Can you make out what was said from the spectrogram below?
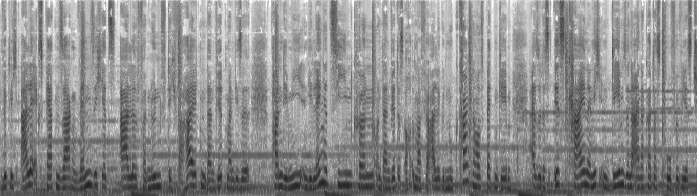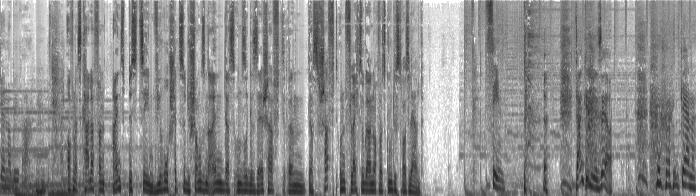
wirklich alle Experten sagen, wenn sich jetzt alle vernünftig verhalten, dann wird man diese Pandemie in die Länge ziehen können und dann wird es auch immer für alle genug Krankenhausbetten geben. Also das ist keine, nicht in dem Sinne einer Katastrophe, wie es Tschernobyl war. Mhm. Auf einer Skala von eins bis zehn, wie hoch schätzt du die Chancen ein, dass unsere Gesellschaft ähm, das schafft und vielleicht sogar noch was Gutes daraus lernt? Zehn. Danke dir sehr. Gerne.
